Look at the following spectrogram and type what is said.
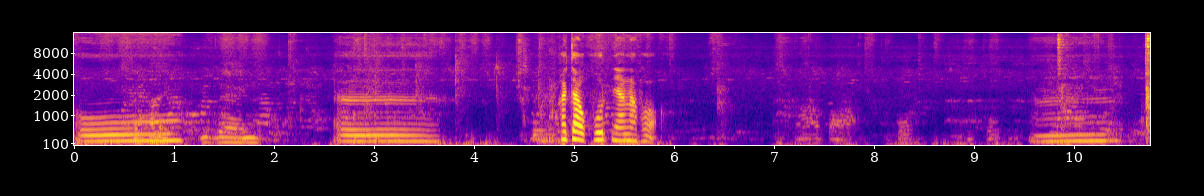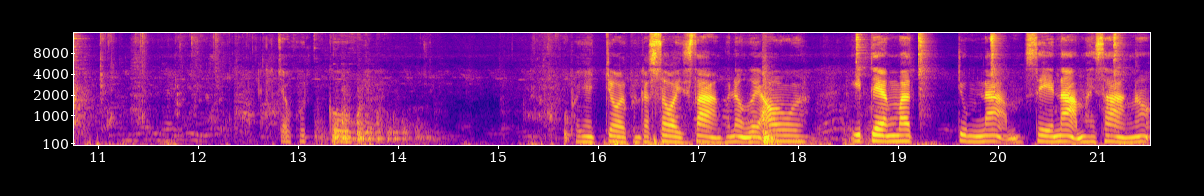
โอ้ภาษาไทยอิดแดงเออเข้าเจ้าคุดยังนะพ่อปลาป่าโอ๊ะอืมเจ้าคุดโกบพญาจอยเพิ่นก็ซอยสร้างเพิ่นเอาเอ้ยเอาอิฐแดงมาจุ่มน้ำเซน้ำให้สร้างเนาะ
